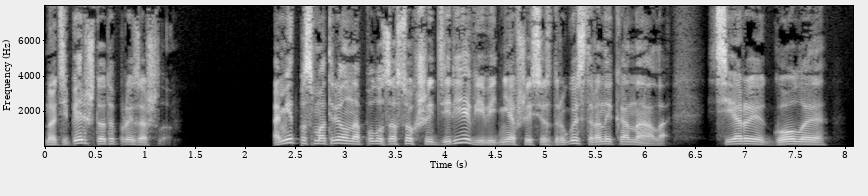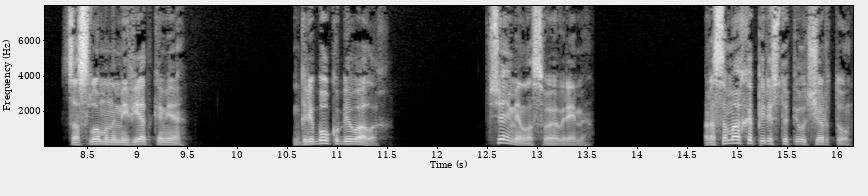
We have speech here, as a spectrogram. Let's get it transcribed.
Но теперь что-то произошло. Амид посмотрел на полузасохшие деревья, видневшиеся с другой стороны канала, серые, голые, со сломанными ветками. Грибок убивал их. Все имело свое время. Росомаха переступил черту.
